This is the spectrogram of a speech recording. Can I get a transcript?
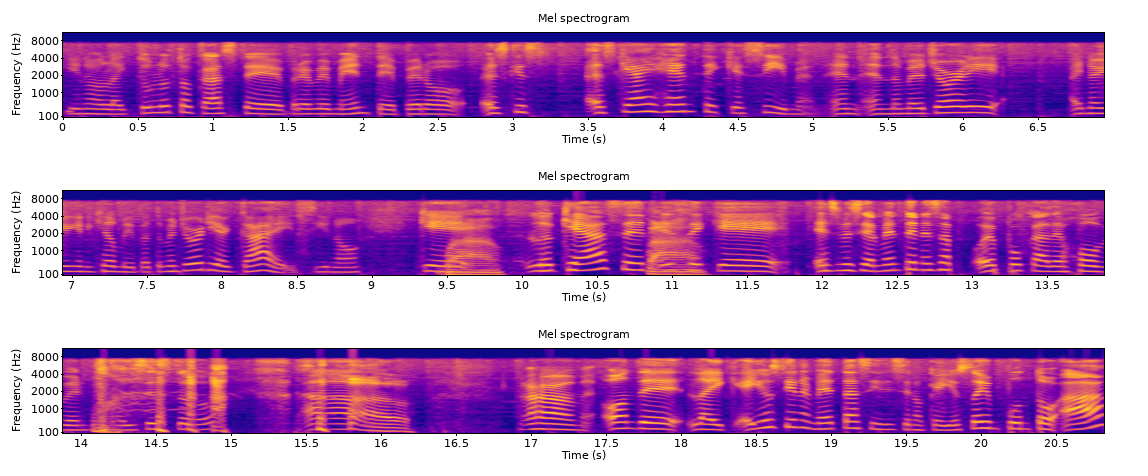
you know, like tú lo tocaste brevemente, pero es que es que hay gente que sí, man, and and the majority I know you're to kill me, but the majority are guys, you know, que Wow. lo que hacen es de que especialmente en esa época de joven, como dices tú, um, um, donde like ellos tienen metas y dicen, ok, yo estoy en punto A,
